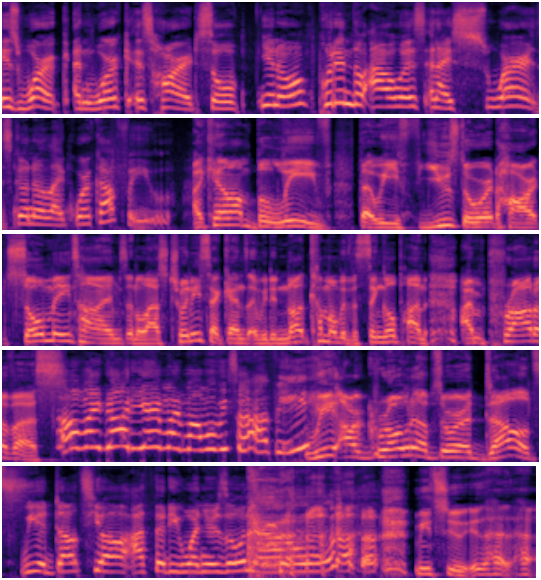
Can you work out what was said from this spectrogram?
is work and work is hard. So you know, put in the hours, and I swear it's gonna like work out for you. I cannot believe that we've used the word hard so many times in the last 20 seconds and we did not come up with a single pun. I'm proud of us. Oh my god! Yeah, my mom will be so happy. We are grown ups, we're adults. We adults, y'all, are 31 years old now. Me too. It- ha- ha-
